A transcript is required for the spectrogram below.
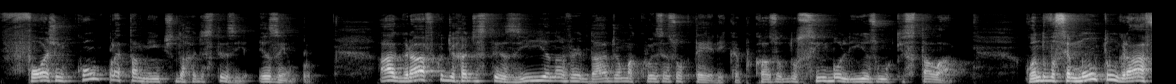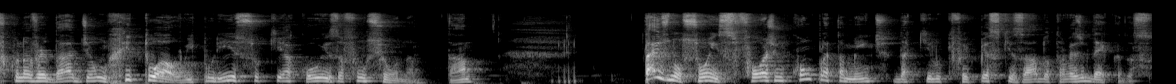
fogem completamente da radiestesia. Exemplo, ah, gráfico de radiestesia, na verdade, é uma coisa esotérica, por causa do simbolismo que está lá. Quando você monta um gráfico, na verdade, é um ritual, e por isso que a coisa funciona. Tá? Tais noções fogem completamente daquilo que foi pesquisado através de décadas,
